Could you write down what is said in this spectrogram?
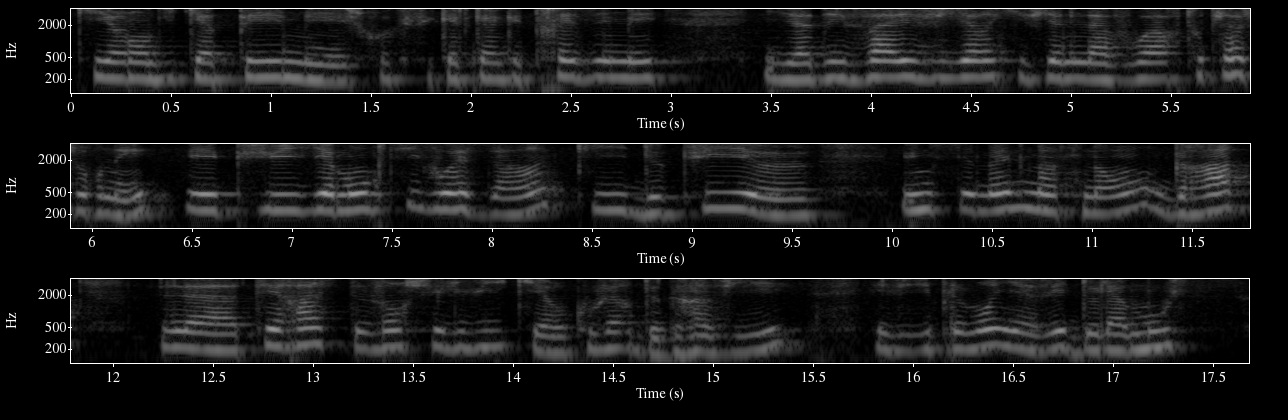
qui est handicapée, mais je crois que c'est quelqu'un qui est très aimé. Il y a des va-et-vient qui viennent la voir toute la journée. Et puis il y a mon petit voisin qui, depuis euh, une semaine maintenant, gratte la terrasse devant chez lui qui est recouverte de gravier et visiblement il y avait de la mousse.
